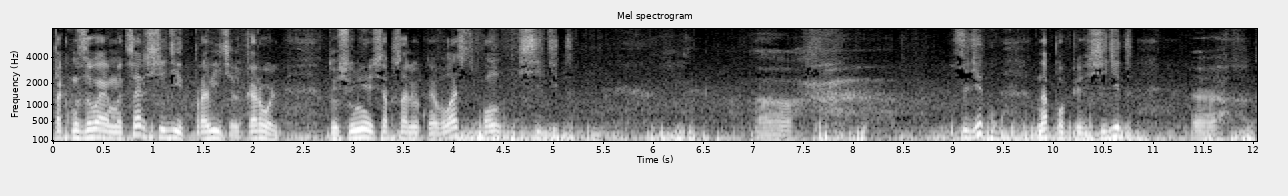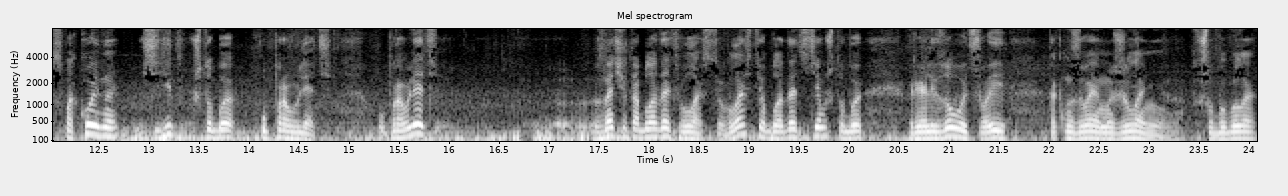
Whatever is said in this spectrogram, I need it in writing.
так называемый царь, сидит, правитель, король. То есть у него есть абсолютная власть, он сидит. А, сидит на попе, сидит э, спокойно, сидит, чтобы управлять. Управлять э, значит обладать властью. Властью обладать тем, чтобы реализовывать свои так называемые желания, чтобы было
